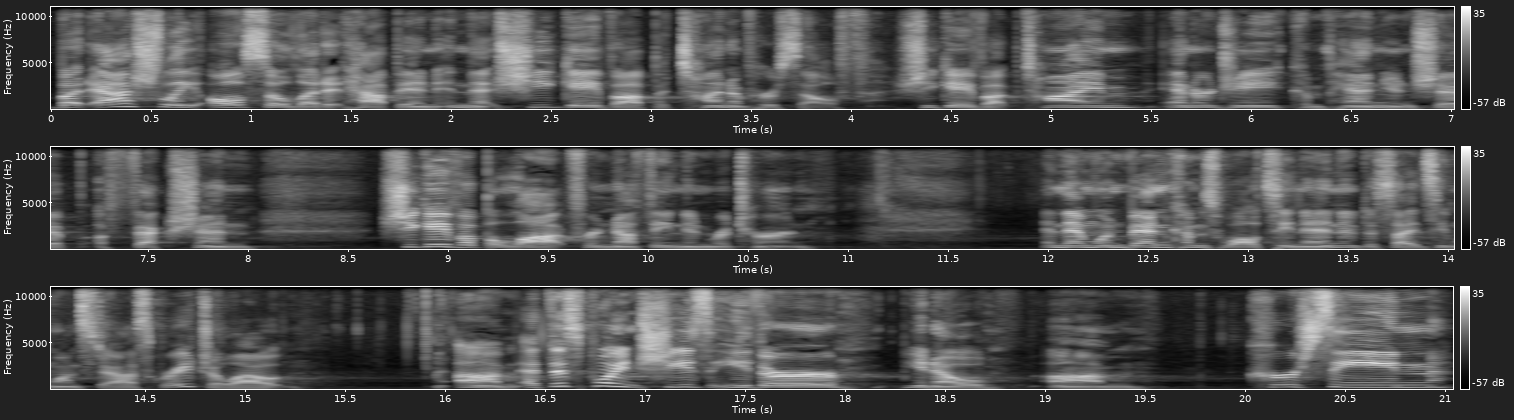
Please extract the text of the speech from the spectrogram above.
but Ashley also let it happen in that she gave up a ton of herself. She gave up time, energy, companionship, affection. She gave up a lot for nothing in return. And then when Ben comes waltzing in and decides he wants to ask Rachel out, um, at this point, she's either, you know, um, cursing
